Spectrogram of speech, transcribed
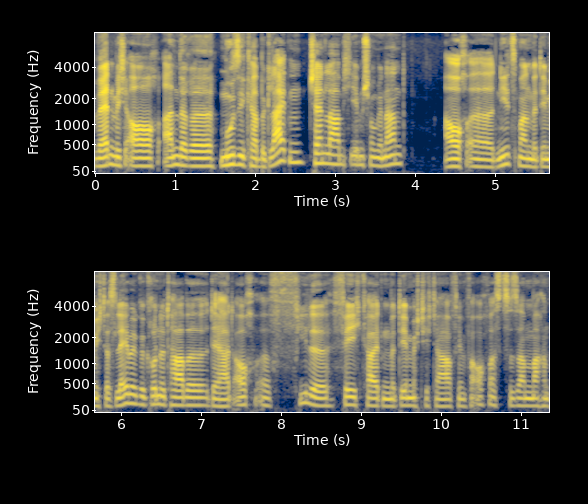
werden mich auch andere Musiker begleiten. Chandler habe ich eben schon genannt. Auch äh, Nilsmann, mit dem ich das Label gegründet habe, der hat auch äh, viele Fähigkeiten, mit dem möchte ich da auf jeden Fall auch was zusammen machen.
